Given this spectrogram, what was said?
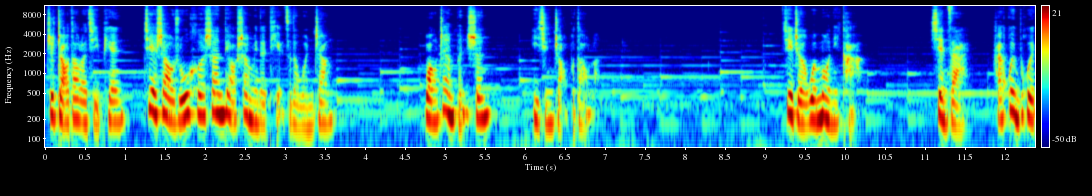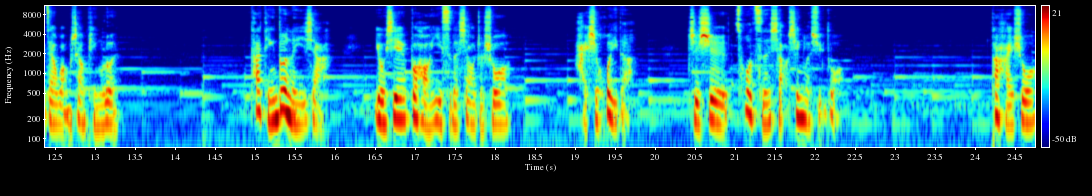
只找到了几篇介绍如何删掉上面的帖子的文章。网站本身已经找不到了。记者问莫妮卡：“现在还会不会在网上评论？”他停顿了一下，有些不好意思地笑着说：“还是会的，只是措辞小心了许多。”他还说：“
